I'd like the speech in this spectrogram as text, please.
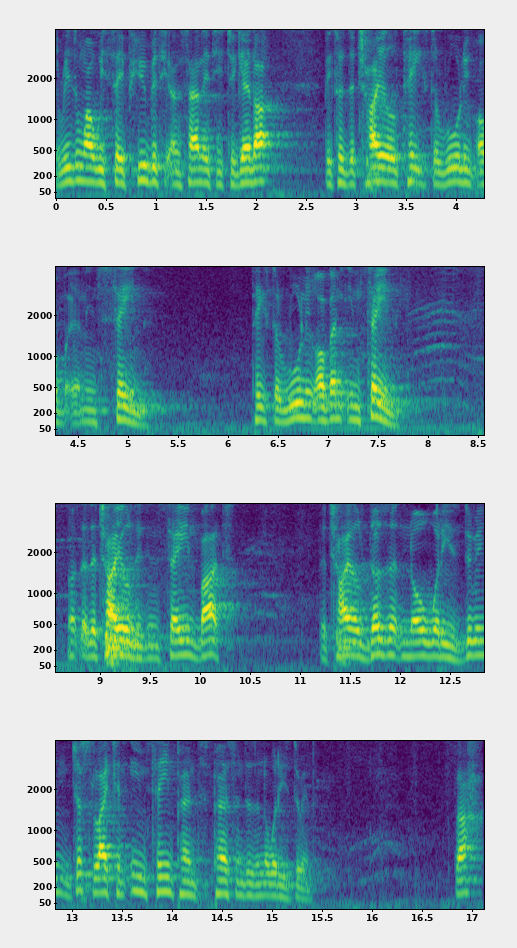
The reason why we say puberty and sanity together because the child takes the ruling of an insane, takes the ruling of an insane. Not that the child is insane, but the child doesn't know what he's doing, just like an insane person doesn't know what he's doing. صح?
